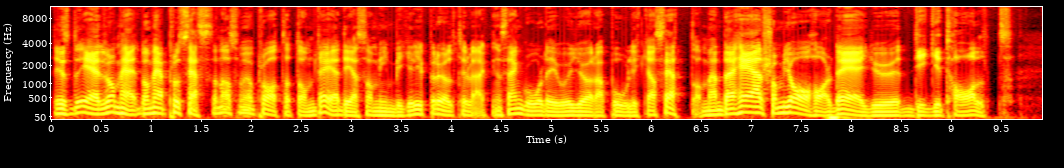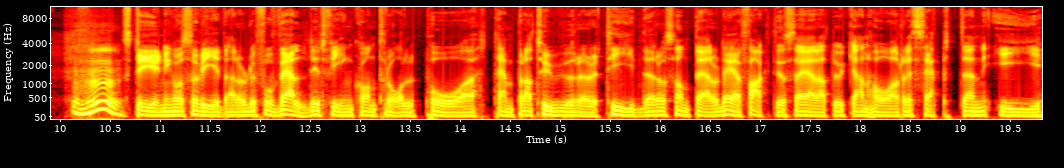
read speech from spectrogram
det är de här, de här processerna som jag har pratat om, det är det som inbegriper öltillverkning. Sen går det ju att göra på olika sätt då. Men det här som jag har, det är ju digitalt. Styrning och så vidare. Och du får väldigt fin kontroll på temperaturer, tider och sånt där. Och det är faktiskt så här att du kan ha recepten i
